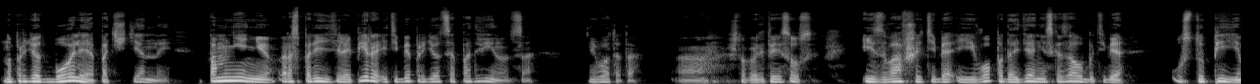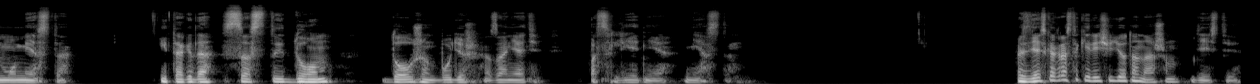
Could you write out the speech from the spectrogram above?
но придет более почтенный, по мнению распорядителя пира, и тебе придется подвинуться. И вот это, а, что говорит Иисус. «И звавший тебя и его, подойдя, не сказал бы тебе, уступи ему место, и тогда со стыдом должен будешь занять последнее место. Здесь как раз-таки речь идет о нашем действии.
